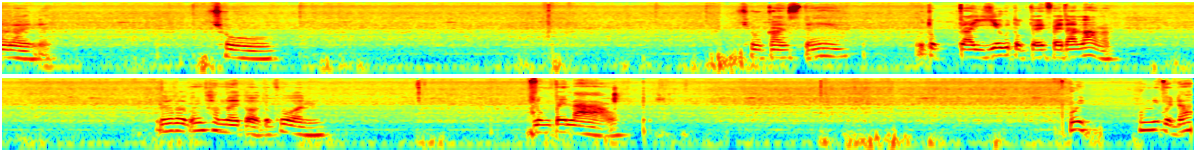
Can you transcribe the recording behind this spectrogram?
อะไรเนี่ย โชว์ โชว์การแสดงกูตกใจเยี่ยกูตกใจไฟด้านล่างอะแล้วเราต้องทำอะไรต่อทุกคน ลงไปลาวอุ้ยห้องนี้เปิดได้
